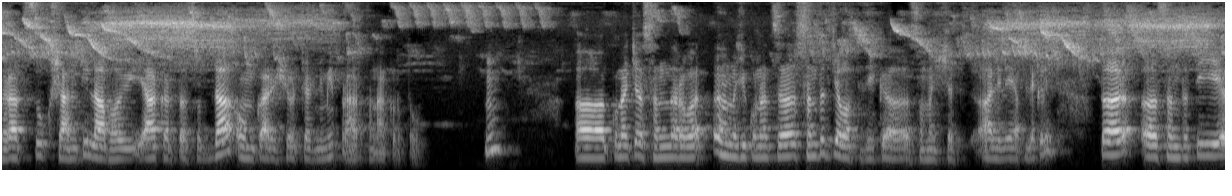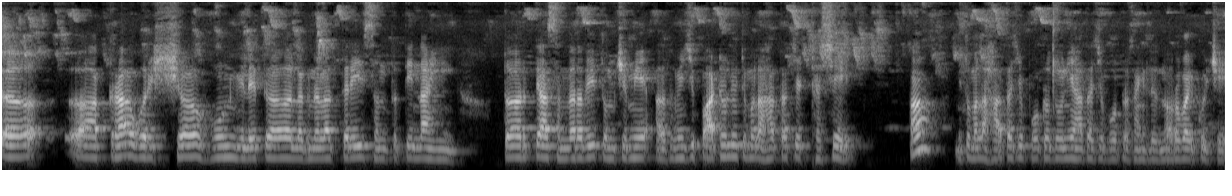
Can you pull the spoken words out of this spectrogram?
घरात सुख शांती लाभावी याकरता सुद्धा ओंकारेश्वर चरणी मी प्रार्थना करतो. कुणाच्या संदर्भात म्हणजे कुणाचं संततीच्या बाबतीत एक समस्या आलेली आहे आपल्याकडे. तर संतती अकरा वर्ष होऊन गेले तर लग्नाला तरी संतती नाही. तर त्या संदर्भात तुमची मी तुम्ही जी पाठवली होती मला हाताचे ठसे हां? मी तुम्हाला हाताचे फोटो दोन्ही हाताचे फोटो सांगितले. नवराबायकोचे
